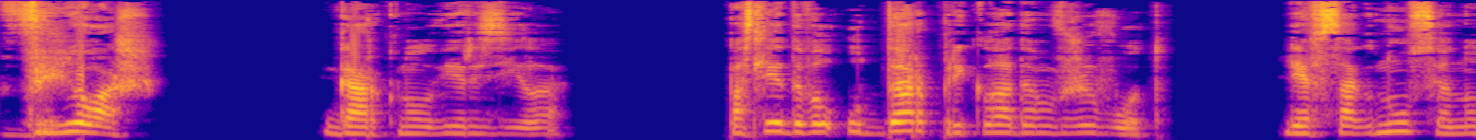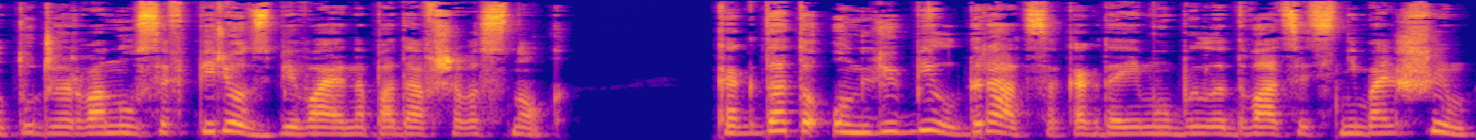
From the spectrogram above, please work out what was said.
«Врешь!» — гаркнул Верзила. Последовал удар прикладом в живот. Лев согнулся, но тут же рванулся вперед, сбивая нападавшего с ног. Когда-то он любил драться, когда ему было двадцать с небольшим.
